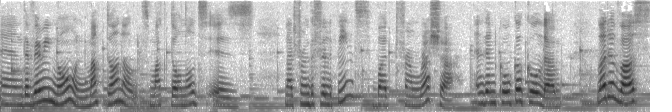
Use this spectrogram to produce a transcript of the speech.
And the very known McDonald's. McDonald's is not from the Philippines but from Russia. And then Coca Cola. A lot of us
